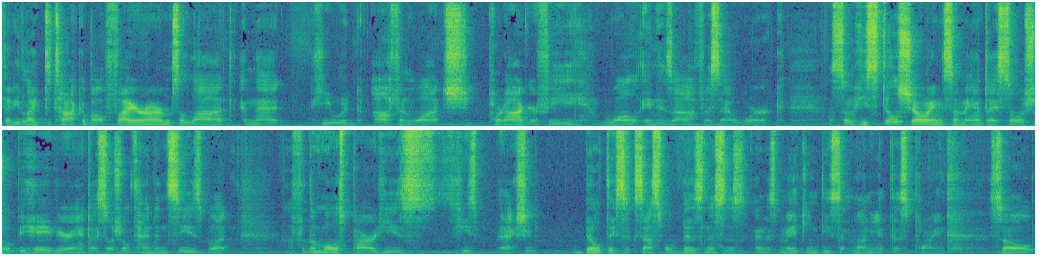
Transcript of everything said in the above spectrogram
that he liked to talk about firearms a lot, and that he would often watch pornography while in his office at work. So he's still showing some antisocial behavior, antisocial tendencies, but for the most part, he's he's actually built a successful business and is making decent money at this point. So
